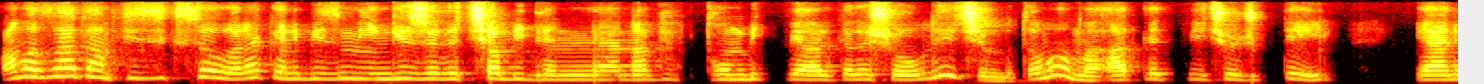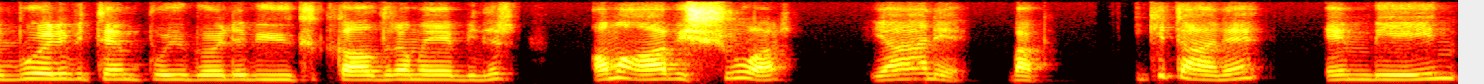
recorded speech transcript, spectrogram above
ama zaten fiziksel olarak hani bizim İngilizce'de chubby denilen hafif tombik bir arkadaş olduğu için bu tamam mı? Atlet bir çocuk değil. Yani bu öyle bir tempoyu böyle bir yükü kaldıramayabilir. Ama abi şu var. Yani bak iki tane NBA'in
